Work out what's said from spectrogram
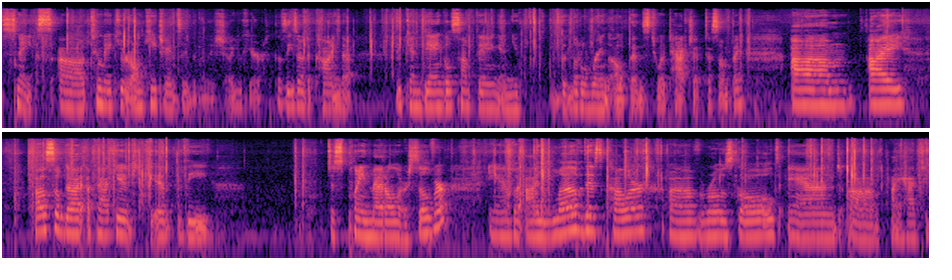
snakes uh, to make your own keychains. Let me show you here because these are the kind that you can dangle something and you the little ring opens to attach it to something. Um, I also got a package in the just plain metal or silver and but I love this color of rose gold and um, I had to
